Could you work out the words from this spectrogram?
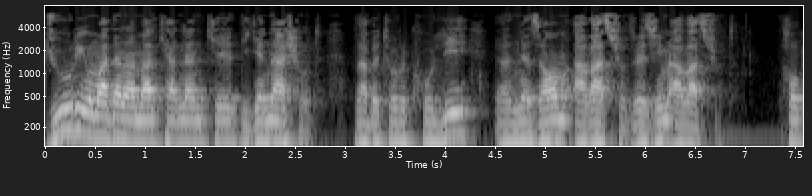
جوری اومدن عمل کردن که دیگه نشد و به طور کلی نظام عوض شد رژیم عوض شد. خب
